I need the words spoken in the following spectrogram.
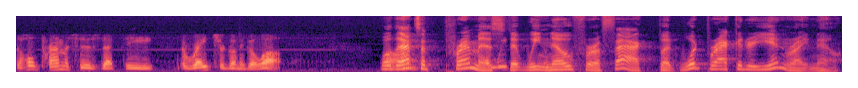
the whole premise is that the, the rates are going to go up. Well, Um, that's a premise we- that we know for a fact, but what bracket are you in right now?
